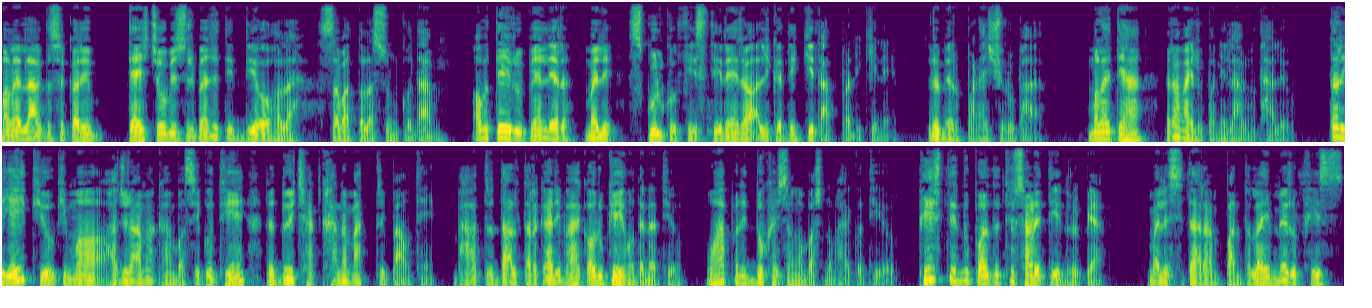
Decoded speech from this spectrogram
मलाई लाग्दछ करिब तेइस चौबिस रुपियाँ जति दियो होला सवा तोला सुनको दाम। अब त्यही रुपियाँ लिएर मैले स्कुलको फिस तिरे र अलिकति किताब पनि किने। र मेरो पढाइ सुरु भयो। मलाई त्यहाँ रमाइलो पनि लाग्न थाल्यो। तर यही थियो कि म हजुरआमा कहाँ बसेको थिएँ र दुई छाक खाना मात्रै पाउँथे। भात र दाल तरकारी बाहेक अरू केही हुँदैन थियो। उहाँ पनि दुखैसँग बस्नु भएको थियो। फिस तिर्नु पर्दथ्यो साढे तीन रुपियाँ। मैले सीताराम पन्तलाई मेरो फिस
